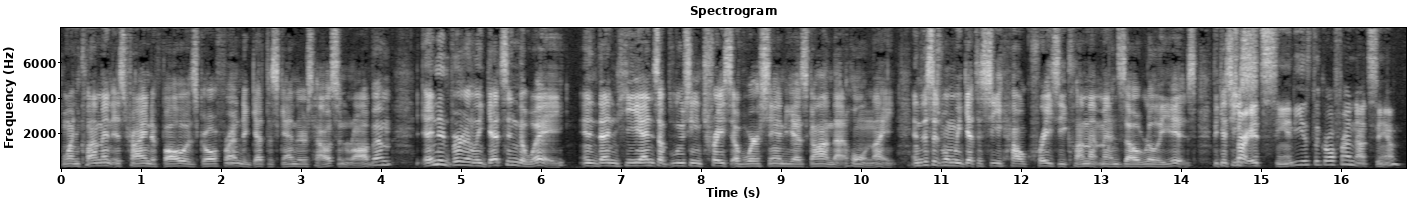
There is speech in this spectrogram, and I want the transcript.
when Clement is trying to follow his girlfriend to get to Skender's house and rob him, inadvertently gets in the way. And then he ends up losing trace of where Sandy has gone that whole night. And this is when we get to see how crazy Clement Mansell really is. Because he's. Sorry, it's Sandy is the girlfriend, not Sam.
